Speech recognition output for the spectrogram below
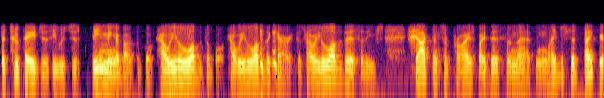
for two pages, he was just beaming about the book, how he loved the book, how he loved the characters, how he loved this, and he was shocked and surprised by this and that. And I just said, "Thank you."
